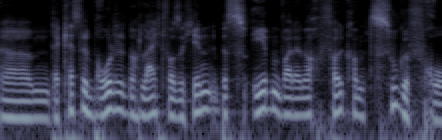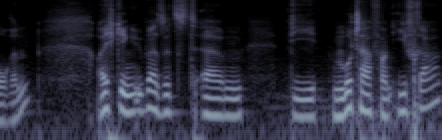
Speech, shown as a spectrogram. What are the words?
Ähm, der Kessel brodelt noch leicht vor sich hin. Bis eben war der noch vollkommen zugefroren. Euch gegenüber sitzt ähm, die Mutter von Ifra,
